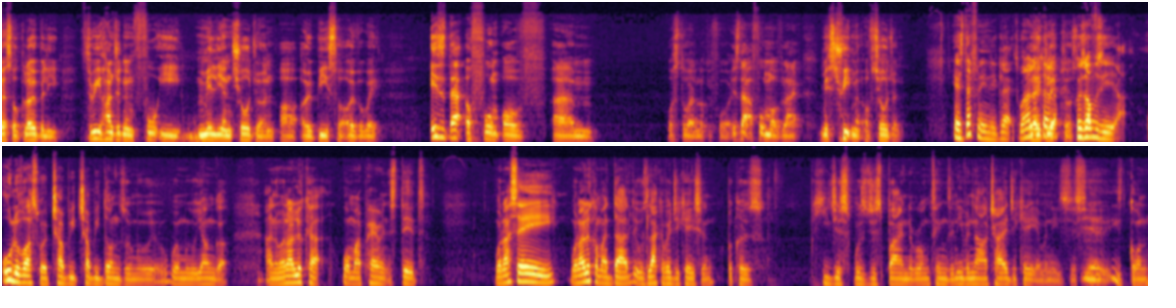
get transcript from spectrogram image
US or globally, 340 million children are obese or overweight. Is that a form of um, what's the word I'm looking for? Is that a form of like mistreatment of children? Yeah, it's definitely neglect. When I look Neglect at because obviously uh, all of us were chubby, chubby dons when we were when we were younger, and when I look at what my parents did, when I say when I look at my dad, it was lack of education because he just was just buying the wrong things, and even now I try to educate him, and he's just yeah, he's gone.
